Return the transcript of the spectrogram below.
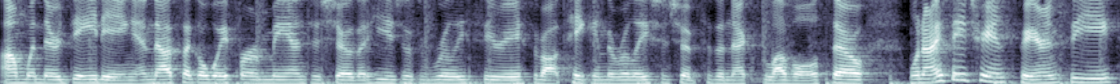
um, when they're dating. And that's like a way for a man to show that he's just really serious about taking the relationship to the next level. So when I say transparency,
